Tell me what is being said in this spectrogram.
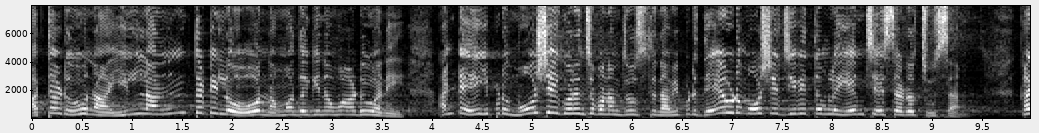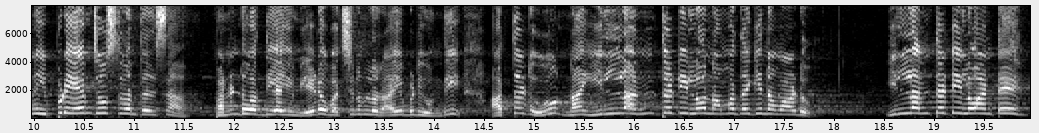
అతడు నా ఇల్లంతటిలో నమ్మదగినవాడు అని. అంటే ఇప్పుడు మోషే గురించి మనం చూస్తున్నాం. ఇప్పుడు దేవుడు మోషే జీవితంలో ఏం చేశాడో చూసాం కానీ ఇప్పుడు ఏం చూస్తున్నాం తెలుసా? పన్నెండో అధ్యాయం ఏడో వచనంలో రాయబడి ఉంది. అతడు నా ఇల్లంతటిలో నమ్మదగినవాడు. ఇల్లంతటిలో అంటే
